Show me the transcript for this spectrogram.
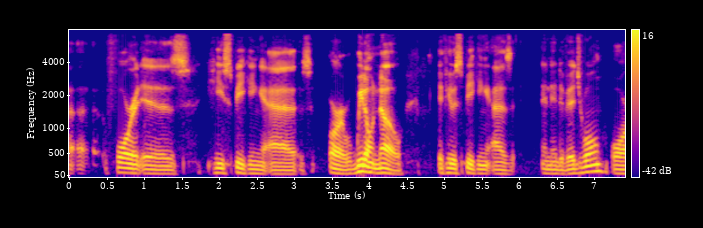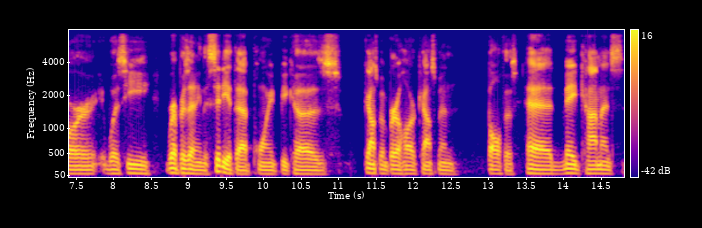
uh, for it is he's speaking as, or we don't know if he was speaking as an individual or was he representing the city at that point because Councilman Brillhart, Councilman Balthis had made comments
